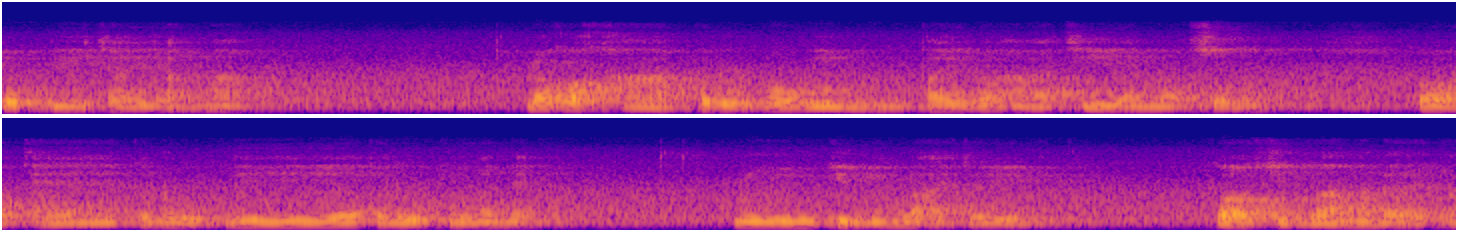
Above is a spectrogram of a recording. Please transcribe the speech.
อกดีใจอย่างมาก แล้วก็คาบกระดูกก็วิ่งไปแล้วหาที่อันเหมาะสม ก็แท้กระดูกเลียกระดูกอยู่นั้นเนี่ยลืมกินน้ำลายตัวเอง ก็คิดว่ามันอร่อยอ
